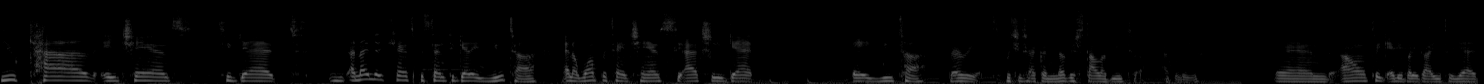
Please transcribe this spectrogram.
you have a chance to get a 90 chance percent to get a Yuta and a 1% chance to actually get a Yuta variant which is like another style of Yuta, I believe. And I don't think anybody got Yuta yet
